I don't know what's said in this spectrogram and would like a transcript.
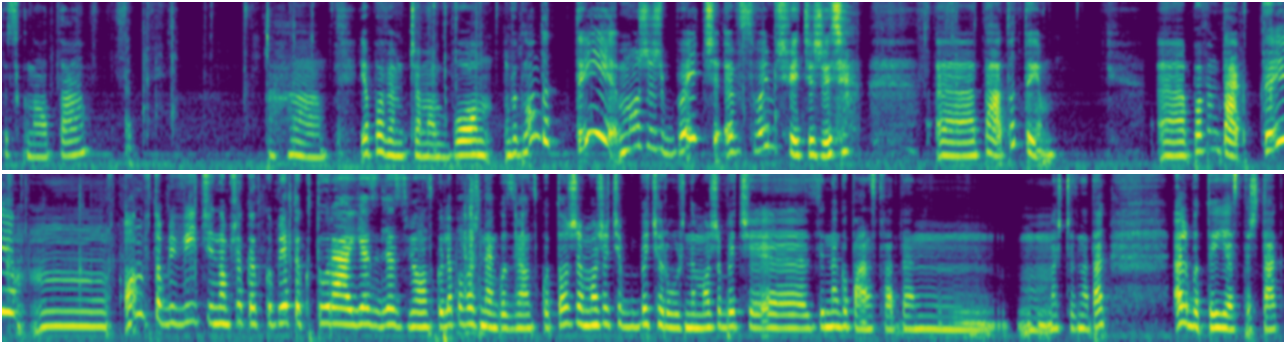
tęsknota? Aha, ja powiem czemu, bo wygląda, ty możesz być w swoim świecie życia. E, ta, to ty. E, powiem tak, ty, mm, on w tobie widzi na przykład kobietę, która jest dla związku, dla poważnego związku. To, że możecie być różny, może być e, z innego państwa ten mężczyzna, tak? Albo ty jesteś, tak?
